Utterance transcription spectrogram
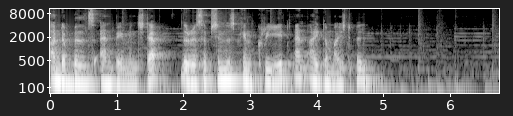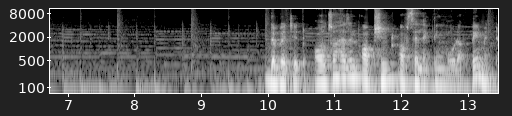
Under Bills and Payments tab, the receptionist can create an itemized bill. The widget also has an option of selecting mode of payment.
